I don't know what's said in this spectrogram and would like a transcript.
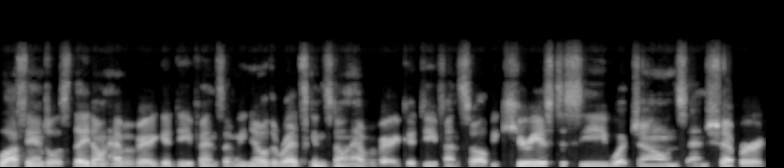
Los Angeles. They don't have a very good defense, and we know the Redskins don't have a very good defense. So I'll be curious to see what Jones and Shepard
